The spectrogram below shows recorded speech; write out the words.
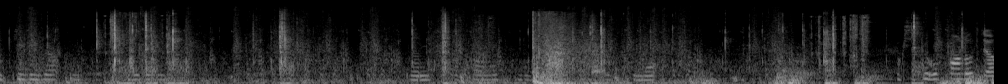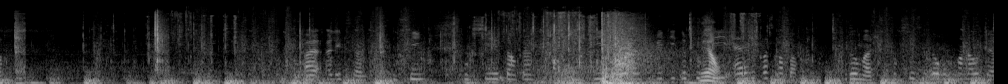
Ok les gars. Tu reprends à l'auteur. Alexandre, Foxy, Foxy est en train de... Foxy, oh, la petite de Foxy, Merde. elle ne passera pas. Dommage, Foxy c'est de reprendre la hauteur.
